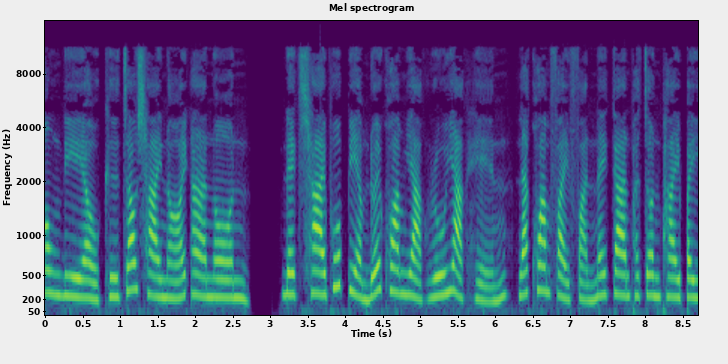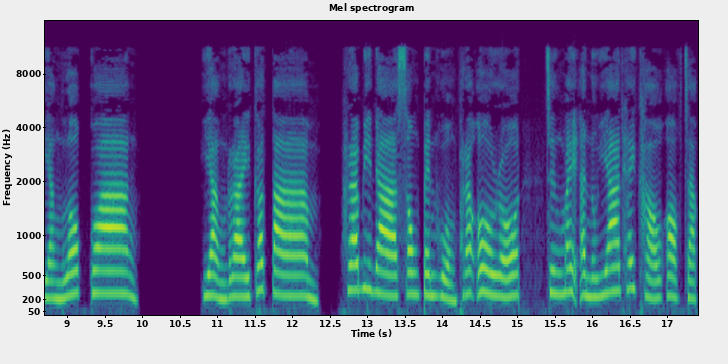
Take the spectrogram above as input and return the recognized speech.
องค์เดียวคือเจ้าชายน้อยอานนท์เด็กชายผู้เปี่ยมด้วยความอยากรู้อยากเห็น และความใฝ่ฝันในการผจญภัยไปยังโลกกว้าง อย่างไรก็ตาม พระบิดาทรงเป็นห่วงพระโอรส จึงไม่อนุญาตให้เขาออกจาก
